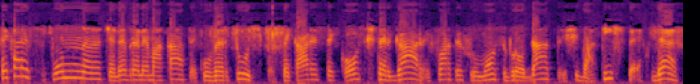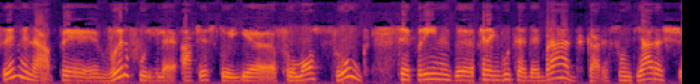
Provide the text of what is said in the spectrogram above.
pe care se pun uh, celebrele macate cu vertuci, pe care se cos ștergare foarte frumos brodate și batiste. De asemenea, pe vârfurile acestui uh, frumos plug se prind uh, crenguțe de brad, care sunt iarăși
